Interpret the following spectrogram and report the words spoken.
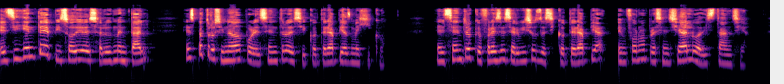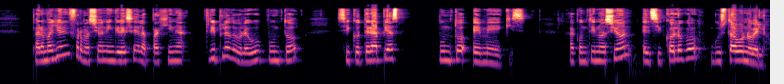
El siguiente episodio de Salud Mental es patrocinado por el Centro de Psicoterapias México, el centro que ofrece servicios de psicoterapia en forma presencial o a distancia. Para mayor información ingrese a la página www.psicoterapias.mx. A continuación, el psicólogo Gustavo Novelo.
